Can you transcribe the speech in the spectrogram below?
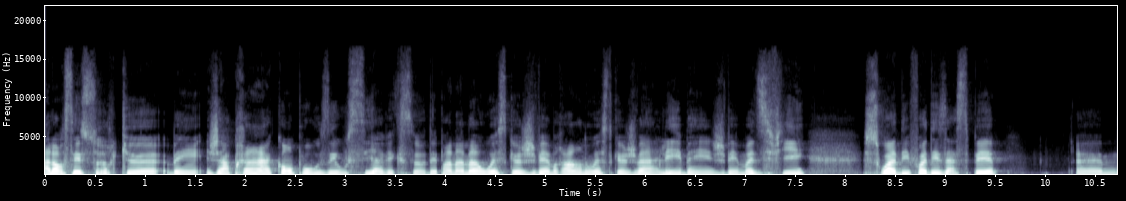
Alors, c'est sûr que ben, j'apprends à composer aussi avec ça. Dépendamment où est-ce que je vais me rendre, où est-ce que je vais aller, ben, je vais modifier soit des fois des aspects euh,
